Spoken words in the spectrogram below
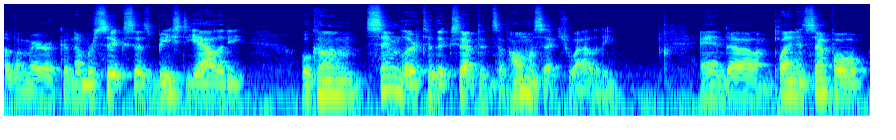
of America. Number six says bestiality will come similar to the acceptance of homosexuality. And uh, plain and simple,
